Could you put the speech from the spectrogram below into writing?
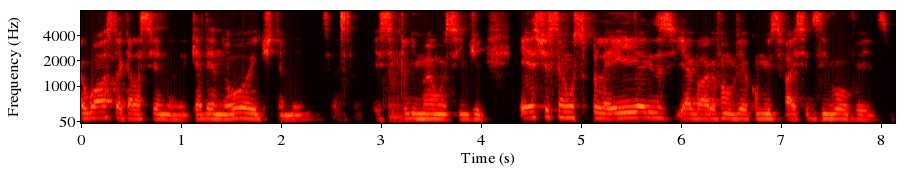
Eu gosto daquela cena, que é de noite também. Essa, esse climão, assim, de estes são os players e agora vamos ver como isso vai se desenvolver. Assim.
